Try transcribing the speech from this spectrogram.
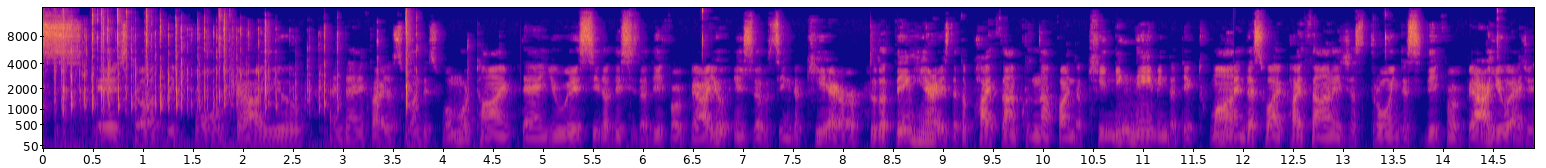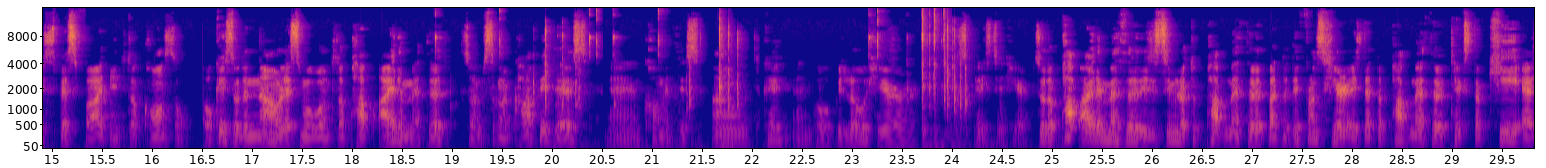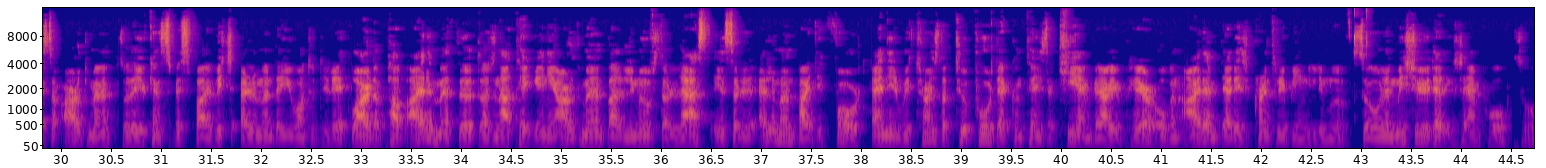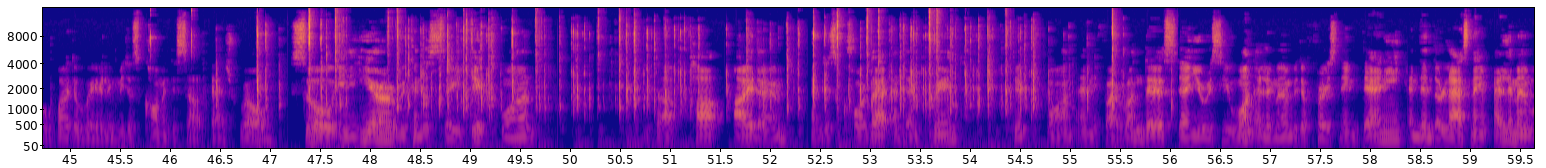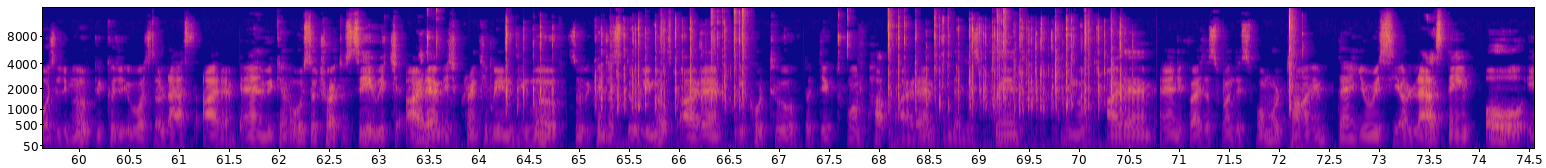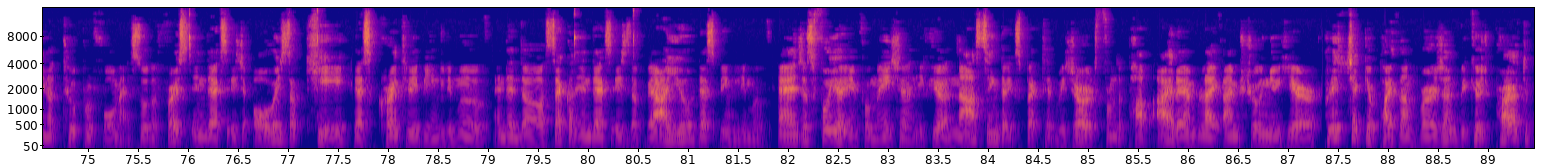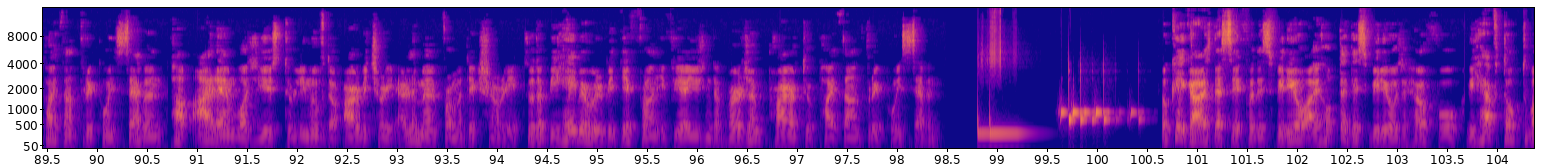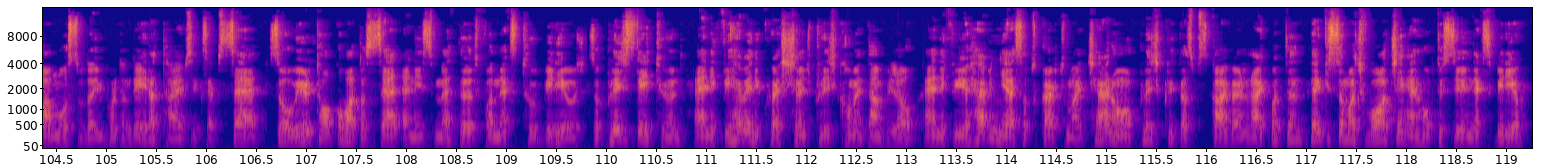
is the default value. And then if I just run this one more time then you will see that this is the default value instead of seeing the key error. So the thing here is that the Python could not find the key nickname in the dict1 and that's why Python is just throwing this default value as you specified into the console. Okay so then now let's move on to the pop item method. So I'm just gonna copy this and comment this out okay and go below here paste it here. So the pop item method is similar to pop method, but the difference here is that the pop method takes the key as the argument so that you can specify which element that you want to delete, while the pop item method does not take any argument but removes the last inserted element by default and it returns the tuple that contains the key and value pair of an item that is currently being removed. So let me show you that example. So by the way, let me just comment this out as well. So in here, we can just say dict1 the pop item and just call that and then print dict1 and if I run this then you receive one element with the first name Danny and then the last name element was removed because it was the last item. And we can also try to see which item is currently being removed. So we can just do removed item equal to the dict1 pop item and then just print removed item. And if I just run this one more time then you will see our last name O in a tuple format. So the first index is always the key that's currently being removed and then the second index is the value that's being removed. And just for your information if you are not seeing the expected result from the pop item like I'm showing you here. Please check your Python version because prior to Python 3.7 pop item was used to remove the arbitrary element from a dictionary so the behavior will be different if you are using the version prior to Python 3.7 Okay guys, that's it for this video. I hope that this video was helpful. We have talked about most of the important data types except set. So we'll talk about the set and its method for next two videos. So please stay tuned. And if you have any questions, please comment down below. And if you haven't yet subscribed to my channel, please click the subscribe and like button. Thank you so much for watching and hope to see you in next video.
